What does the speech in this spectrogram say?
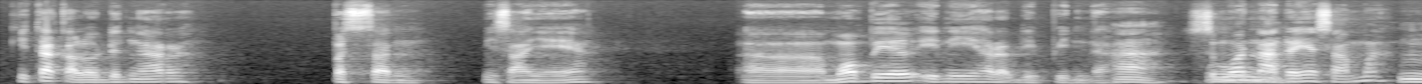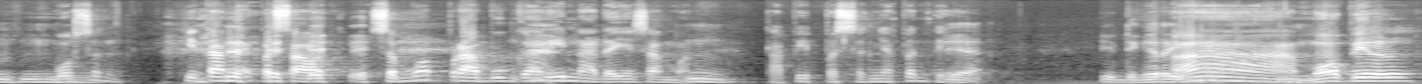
Kita kalau dengar pesan misalnya ya eh, mobil ini harap dipindah, Ah, semua nadanya sama, bosen. Kita naik pesawat, semua pramugari nadanya sama, tapi pesannya penting. Ya. Didengerin. Ah, mobil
